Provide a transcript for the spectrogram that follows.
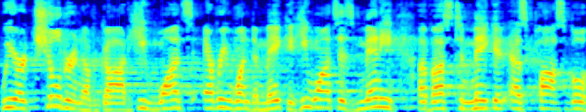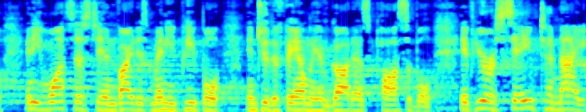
We are children of God. He wants everyone to make it. He wants as many of us to make it as possible, and He wants us to invite as many people into the family of God as possible. If you're saved tonight,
